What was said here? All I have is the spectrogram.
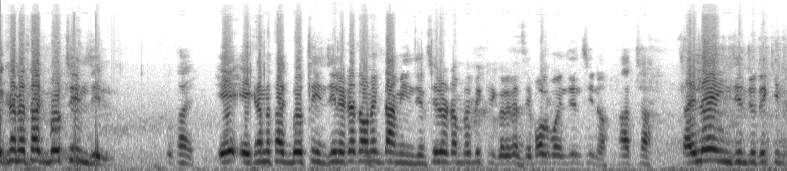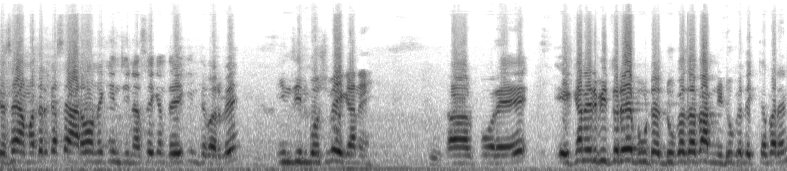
এখানে থাকবে হচ্ছে ইঞ্জিন। কোথায়? এখানে থাকবে হচ্ছে ইঞ্জিন। এটাতে অনেক দামি ইঞ্জিন ছিল ওটা আমরা বিক্রি করে ফেলছি। বলব ইঞ্জিন ছিল। আচ্ছা। চাইলে ইঞ্জিন যদি কিনতে চায় আমাদের কাছে আরও অনেক ইঞ্জিন আছে এখান থেকে কিনতে পারবে। ইঞ্জিন বসবে এখানে। তারপরে এখানের ভিতরে বুটা ঢুকা যাবে আপনি ঢুকে দেখতে পারেন।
